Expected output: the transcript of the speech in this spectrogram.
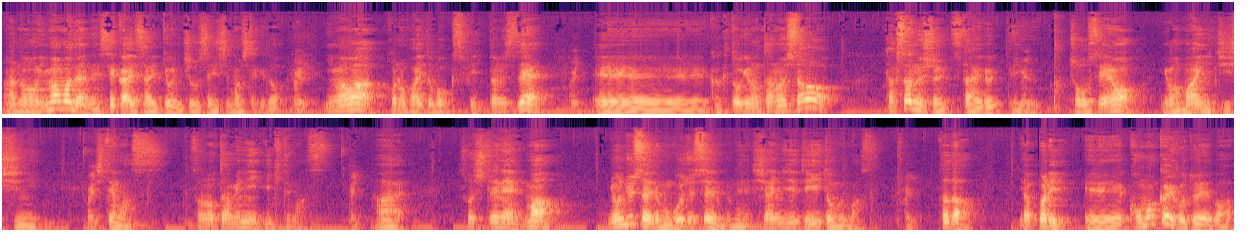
あの今まではね世界最強に挑戦してましたけどはい。今はこのファイトボックスフィットネスで、はい。えー格闘技の楽しさをたくさんの人に伝えるっていはい。う挑戦を今毎日必死にはい。してます、そのために生きてます。はい。はい。そしてねまあ40歳でも50歳でもね試合に出ていいと思います。はい。ただやっぱり、えー細かいことを言えばはい。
